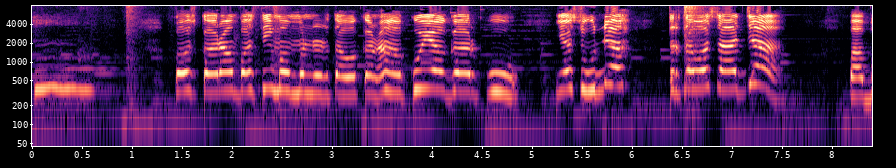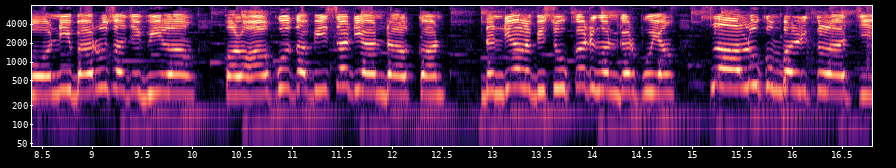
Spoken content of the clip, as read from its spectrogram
Hmm. Kau sekarang pasti mau menertawakan aku ya Garpu. Ya sudah, tertawa saja. Pak Boni baru saja bilang kalau aku tak bisa diandalkan dan dia lebih suka dengan Garpu yang selalu kembali ke laci.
